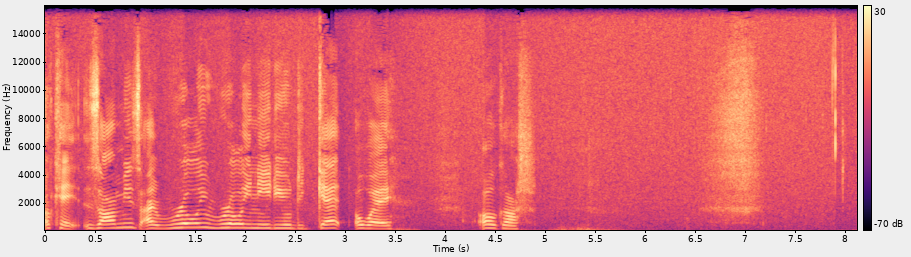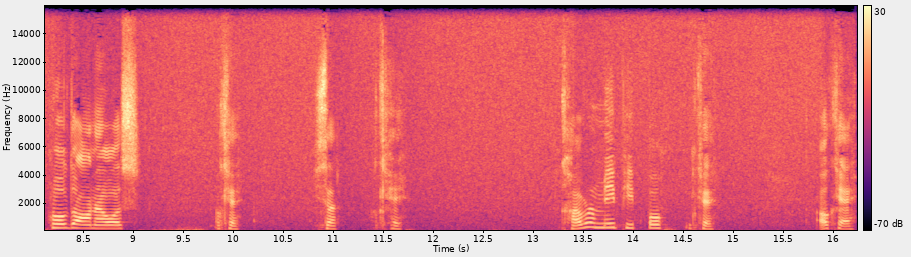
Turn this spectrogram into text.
Okay, zombies, I really, really need you to get away. Oh gosh. Hold on, Ellis. Okay. He said, okay. Cover me, people. Okay. Okay.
